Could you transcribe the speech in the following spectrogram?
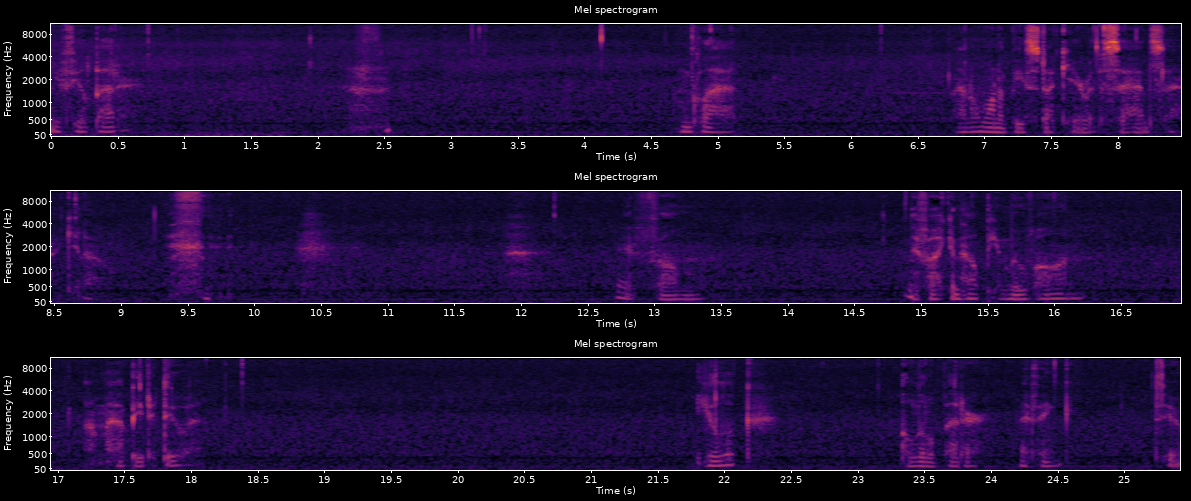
You feel better? I'm glad. I don't want to be stuck here with a sad sack, you know. if um if I can help you move on, I'm happy to do it. You look a little better, I think, too.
